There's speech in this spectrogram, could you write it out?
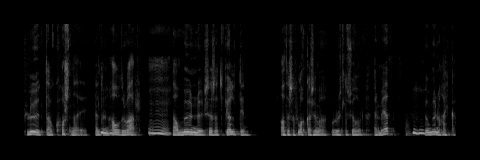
hlut af kostnaði heldur en mm. áður var. Mm. Þá munu sem sagt gjöldin á þessa flokka sem að úrvinnslusjóður er með, mm -hmm. þau munu hækka.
